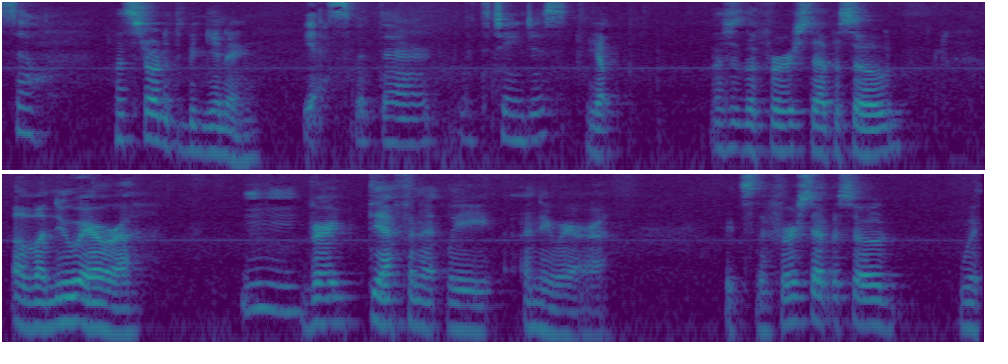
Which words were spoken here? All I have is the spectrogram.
so Let's start at the beginning. yes, with the with the changes. Yep. This is the first episode of a new era. Mm-hmm. Very definitely a new era. It's the first episode with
